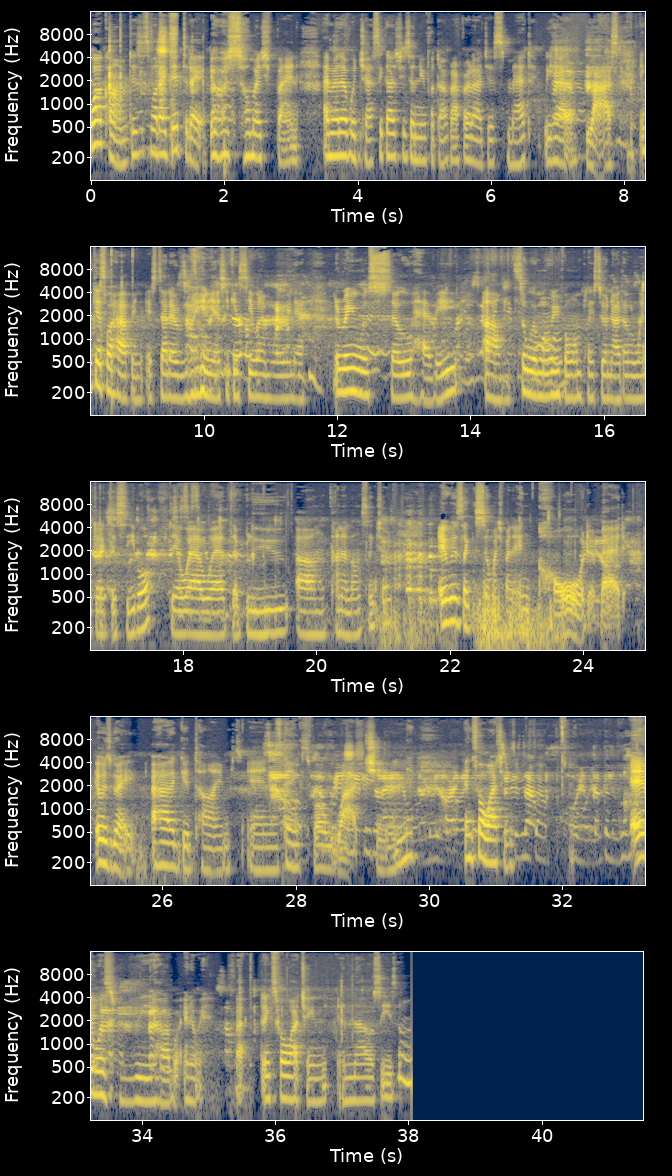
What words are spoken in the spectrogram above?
Welcome. This is what I did today. It was so much fun. I met up with Jessica. She's a new photographer that I just met. We had a blast. And guess what happened? It started raining as you can see what I'm wearing there. The rain was so heavy. Um, so we were moving from one place to another. We went to the gazebo. There where with the blue um, kind of long sleeve shirt. It was like so much fun and cold but it was great. I had a good time and thanks for watching. Thanks for watching. It was really horrible anyway. But thanks for watching and I'll see you soon.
